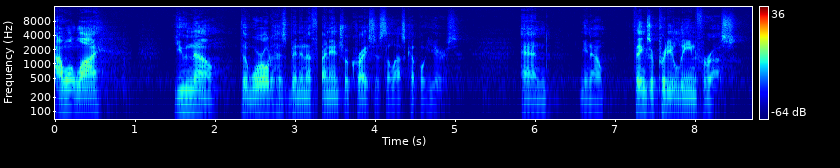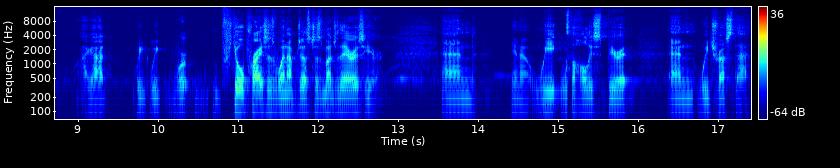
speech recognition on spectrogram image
I won't lie. You know, the world has been in a financial crisis the last couple years. And, you know, things are pretty lean for us. I got, we, we, fuel prices went up just as much there as here. And, you know, we, it's the Holy Spirit, and we trust that.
